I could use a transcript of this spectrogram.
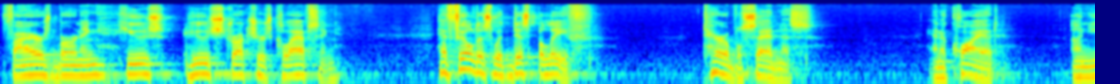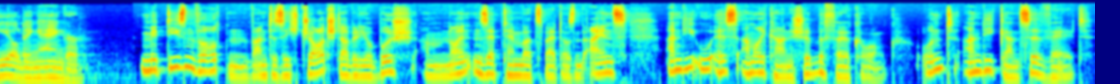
fires burning, huge, huge structures collapsing, have filled us with disbelief, terrible sadness, and a quiet, unyielding anger. Mit diesen Worten wandte sich George W. Bush am 9. September 2001 an die US-amerikanische Bevölkerung und an die ganze Welt.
